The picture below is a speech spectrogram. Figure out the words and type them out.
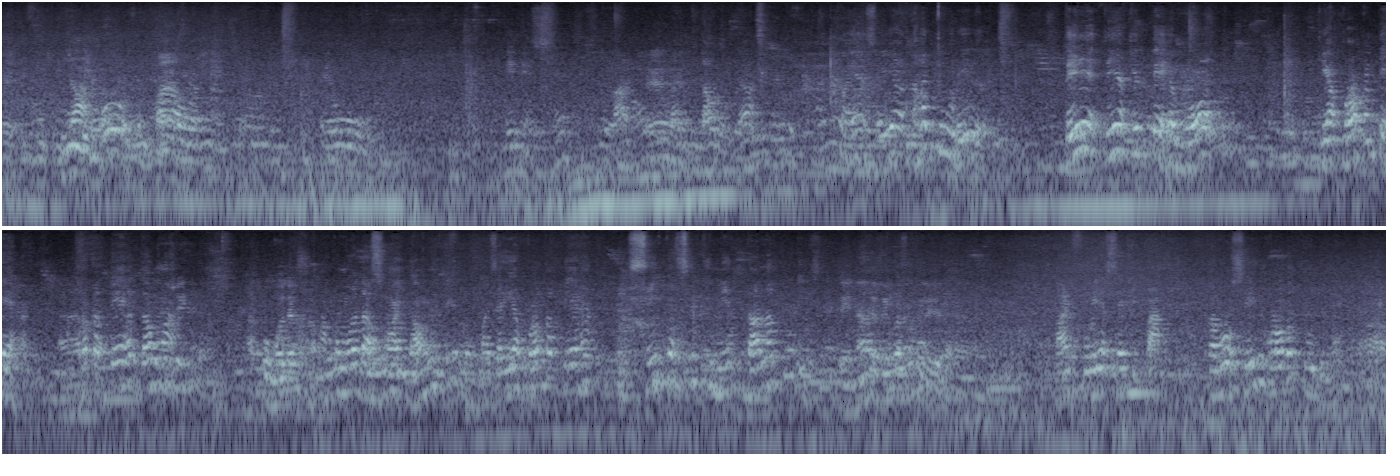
É, de arroz e tal, aí é o Emerson, sei lá, É. vai em tal lugar. Mas não é, isso aí é a natureza. Tem, tem aquele terremoto que é a própria terra. A própria terra dá uma acomodação. acomodação, aí dá um terremoto, mas aí a própria terra sem consentimento da natureza. Não tem nada a ver com a natureza. Aí foi a sete partes. Para você engloba tudo, né? Ah,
